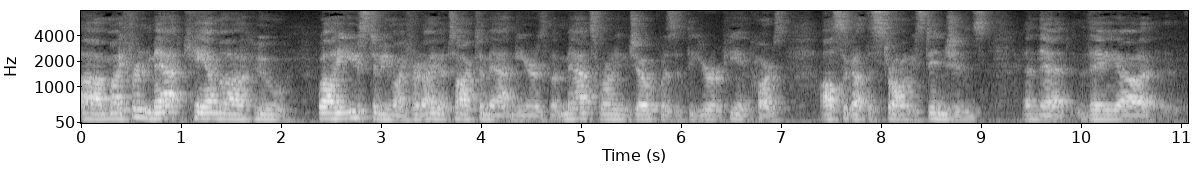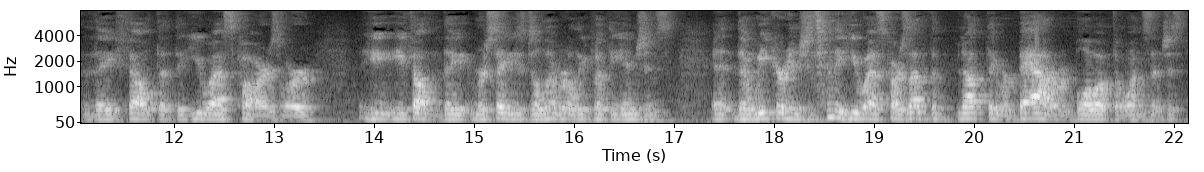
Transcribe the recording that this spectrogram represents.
Uh, my friend Matt Kama, who well, he used to be my friend. I haven't talked to Matt in years, but Matt's running joke was that the European cars also got the strongest engines, and that they uh, they felt that the U.S. cars were he, he felt that they Mercedes deliberately put the engines uh, the weaker engines in the U.S. cars. Not the not that they were bad or would blow up the ones that just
